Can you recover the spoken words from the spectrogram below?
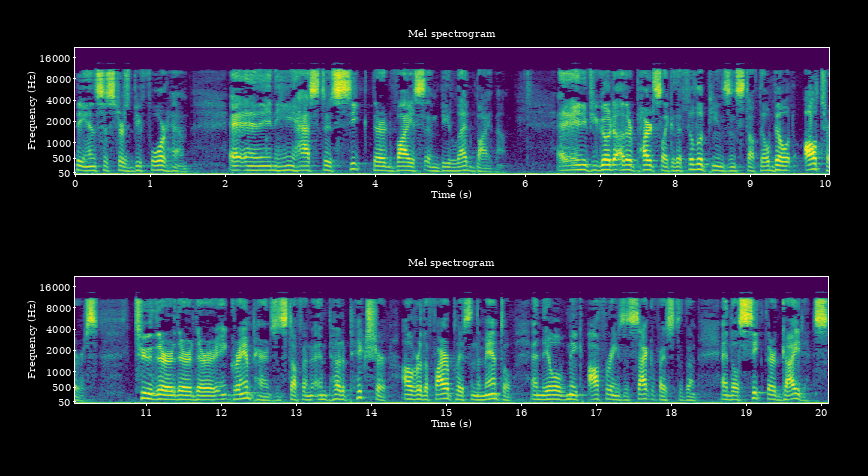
the ancestors before him. And, he has to seek their advice and be led by them. And if you go to other parts like the Philippines and stuff, they'll build altars to their, their, their grandparents and stuff and, and put a picture over the fireplace and the mantle. And they will make offerings and sacrifice to them. And they'll seek their guidance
